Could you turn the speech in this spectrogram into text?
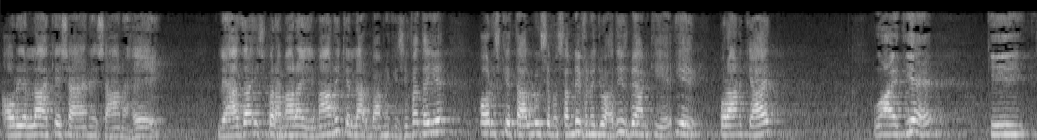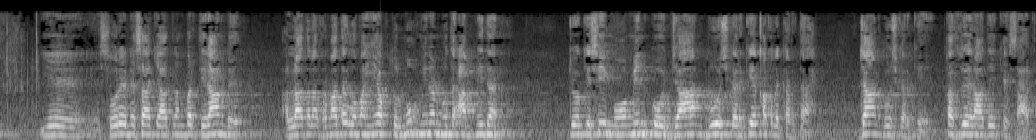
اور یہ اللہ کے شاعن شان ہے۔ لہذا اس پر ہمارا ایمان ہے کہ اللہ ابامن کی صفت ہے یہ، اور اس کے تعلق سے مصنف نے جو حدیث بیان کی ہے، یہ قرآن کی آیت، وہ آیت یہ ہے کہ یہ سورہ نساء کی آیت نمبر ترانوے، اللہ تعالیٰ فرماتا ہے وہ میقت المن متعمدن جو کسی مومن کو جان بوجھ کر کے قتل کرتا ہے۔ جان بوجھ کر کے، قصد ارادے کے ساتھ۔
